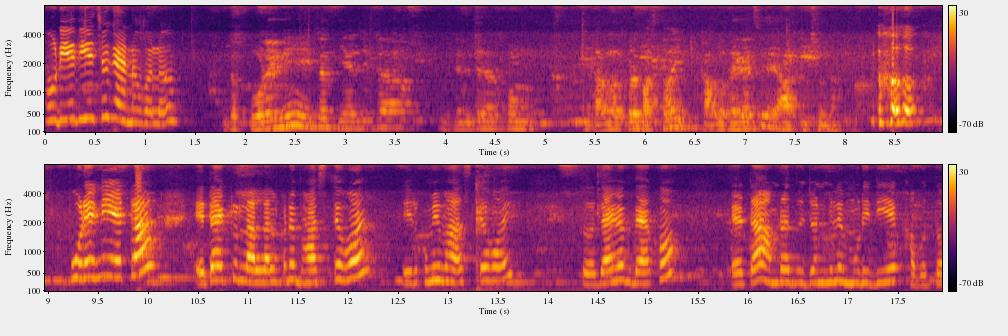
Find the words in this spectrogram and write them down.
পুড়িয়ে দিয়েছ কেন? বলো। এটা পরে নি এটা পেঁয়াজিটা ভেজে এরকম লাল করে বাঁচতে হয় কালো হয়ে গেছে আর কিছু না। পুড়ে নি এটা এটা একটু লাল লাল করে ভাজতে হয় এরকমই ভাজতে হয়। তো যাই হোক দেখো এটা আমরা দুজন মিলে মুড়ি দিয়ে খাব। তো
